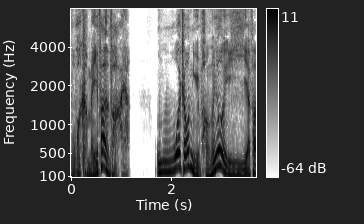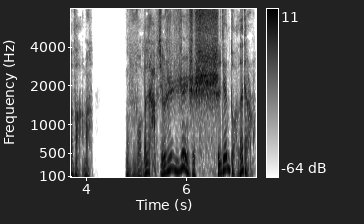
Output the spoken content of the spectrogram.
我可没犯法呀，我找女朋友也犯法吗？”我们俩不就是认识时间短了点吗？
